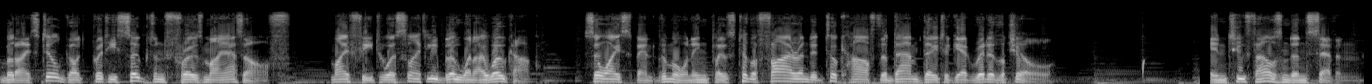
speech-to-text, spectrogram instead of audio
But I still got pretty soaked and froze my ass off. My feet were slightly blue when I woke up. So I spent the morning close to the fire and it took half the damn day to get rid of the chill. In 2007,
